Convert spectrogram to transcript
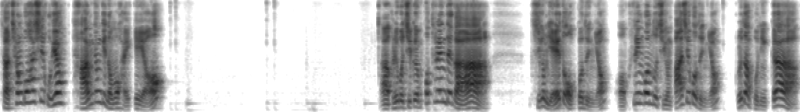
자, 참고하시고요. 다음 경기 넘어갈게요. 아, 그리고 지금 포트랜드가 지금 얘도 없거든요. 어, 클린건도 지금 빠지거든요. 그러다 보니까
